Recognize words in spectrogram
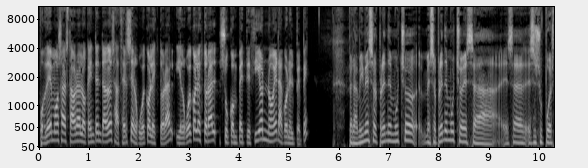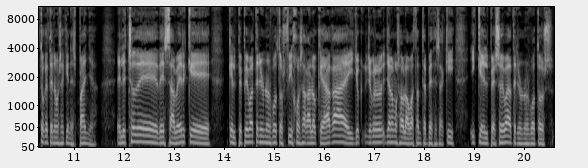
Podemos hasta ahora lo que ha intentado es hacerse el hueco electoral, y el hueco electoral, su competición no era con el PP. Pero a mí me sorprende mucho, me sorprende mucho esa, esa- ese supuesto que tenemos aquí en España. El hecho de, saber que, que el PP va a tener unos votos fijos, haga lo que haga, y yo, yo creo que ya lo hemos hablado bastantes veces aquí, y que el PSOE va a tener unos votos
